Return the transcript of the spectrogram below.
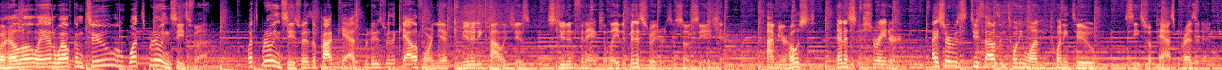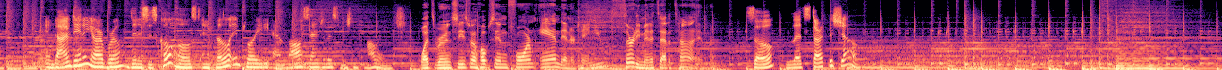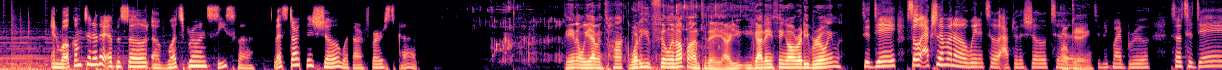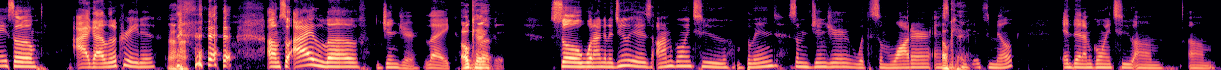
Well, hello and welcome to What's Brewing CISFA. What's Brewing CISFA is a podcast produced for the California Community Colleges Student Financial Aid Administrators Association. I'm your host, Dennis Schrader. I serve as the 2021-22 CISFA past president. And I'm Dana Yarbrough, Dennis's co host and fellow employee at Los Angeles Mission College. What's Brewing CISFA hopes to inform and entertain you 30 minutes at a time. So let's start the show. And welcome to another episode of What's Brewing CISFA. Let's start this show with our first cup. Dana, we haven't talked. What are you filling up on today? Are you you got anything already brewing? Today, so actually, I'm gonna wait until after the show to Okay. to make my brew. So today, so I got a little creative. Uh-huh. um, so I love ginger, like Okay. love it. So what I'm gonna do is I'm going to blend some ginger with some water and some Okay. condensed milk, and then I'm going to um um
